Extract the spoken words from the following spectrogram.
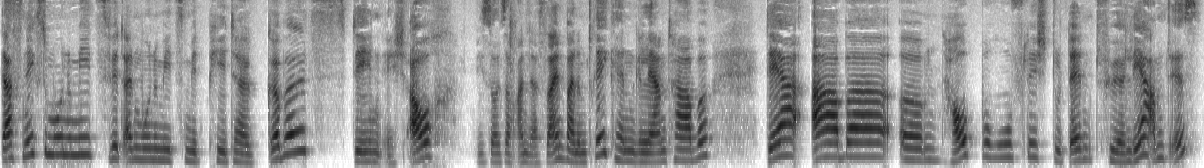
Das nächste Monomiets wird ein Monomiets mit Peter Goebbels, den ich auch, wie soll es auch anders sein, bei einem Dreh kennengelernt habe, der aber ähm, hauptberuflich Student für Lehramt ist.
